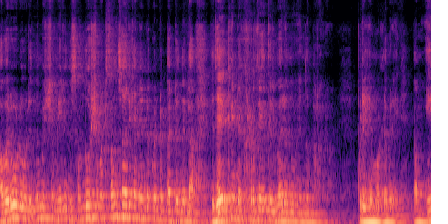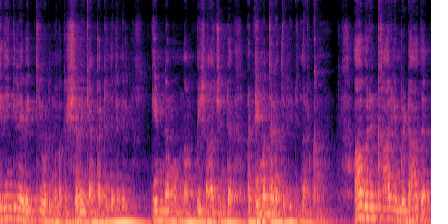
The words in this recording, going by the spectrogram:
അവരോട് ഒരു നിമിഷം ഇരുന്ന് സന്തോഷമായിട്ട് സംസാരിക്കാൻ എന്നെ കൊണ്ട് പറ്റുന്നില്ല. ഇതൊക്കെ എന്റെ ഹൃദയത്തിൽ വരുന്നു എന്ന് പറഞ്ഞു. പ്രിയമുള്ളവരെ നാം ഏതെങ്കിലും വ്യക്തിയോട് നമുക്ക് ക്ഷമിക്കാൻ പറ്റുന്നില്ലെങ്കിൽ ഇന്നമും നാം പിശാചിന്റെ അടിമത്തനത്തിൽ ഇരുന്നിറക്കും ആ ഒരു കാര്യം വിടാതെ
